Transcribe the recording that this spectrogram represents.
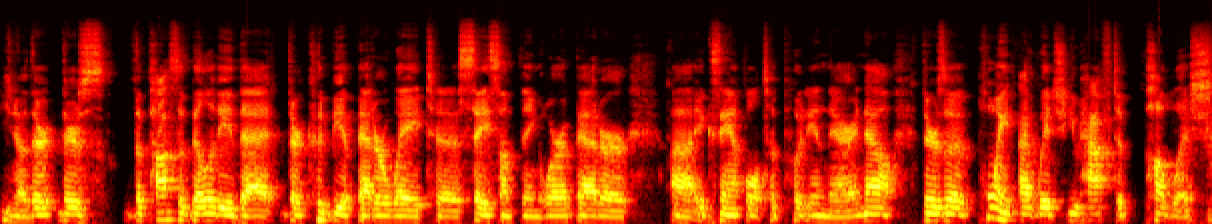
you know there there's the possibility that there could be a better way to say something or a better uh, example to put in there. And now there's a point at which you have to publish.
